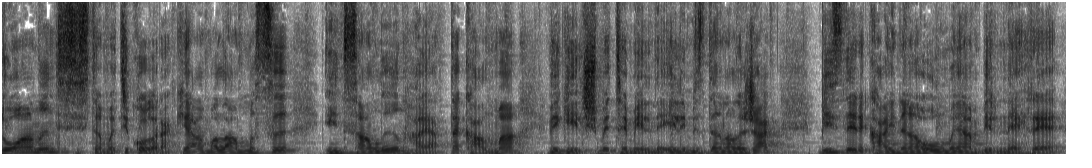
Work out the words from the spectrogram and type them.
Doğanın sistematik olarak yağmalanması insanlığın hayatta kalma ve gelişme temelini elimizden alacak, bizleri kaynağı olmayan bir nehre,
